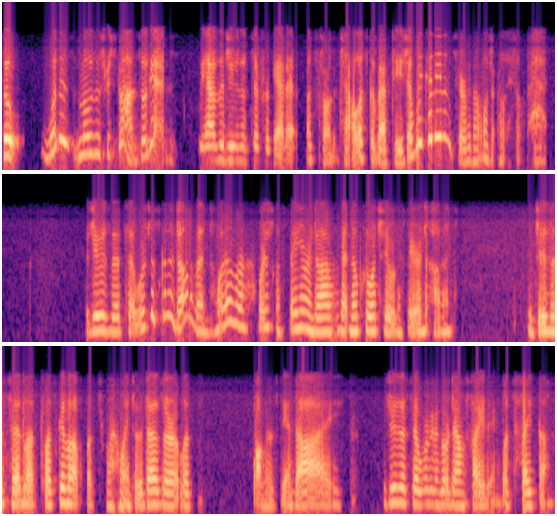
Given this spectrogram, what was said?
So, what is Moses' response? So again, we have the Jews that said, "Forget it. Let's throw in the towel. Let's go back to Egypt." We could even serve them. It wasn't really so bad. The Jews that said, "We're just going to daven. Whatever. We're just going to stay here and daven. We've got no clue what to do. We're going to stay here and daven." The Jews that said, "Let's let's give up. Let's run away into the desert. Let's walk in the sea and die." The Jews that said, "We're going to go down fighting. Let's fight them."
